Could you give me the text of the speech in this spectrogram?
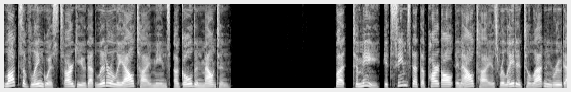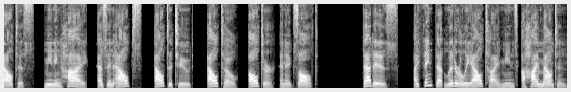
Lots of linguists argue that literally Altai means a golden mountain. But, to me, it seems that the part alt in Altai is related to Latin root altus, meaning high, as in Alps, altitude, alto, altar, and exalt. That is, I think that literally Altai means a high mountain.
